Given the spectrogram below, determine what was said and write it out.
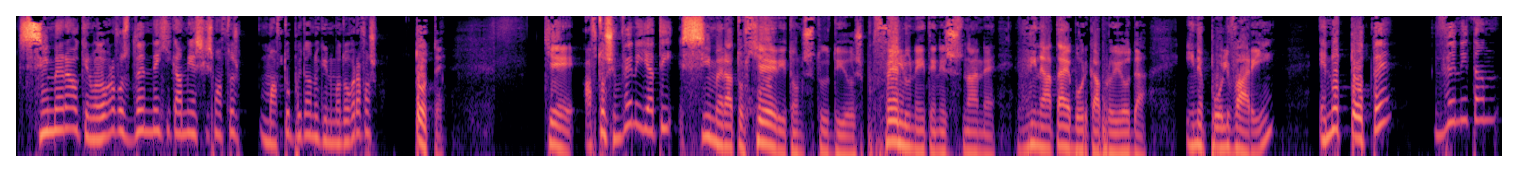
σήμερα ο κινηματογράφος δεν έχει καμία σχέση με αυτός, με αυτό που ήταν ο κινηματογράφος τότε. Και αυτό συμβαίνει γιατί σήμερα το χέρι των studios που θέλουν οι ταινίες να είναι δυνατά εμπορικά προϊόντα είναι πολύ βαρύ, ενώ τότε δεν ήταν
